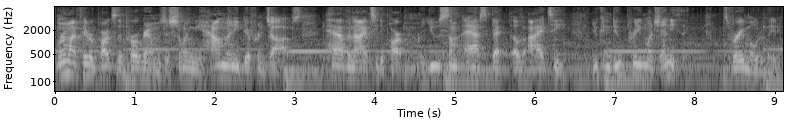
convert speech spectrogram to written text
One of my favorite parts of the program was just showing me how many different jobs have an IT department or use some aspect of IT. You can do pretty much anything. It's very motivating.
